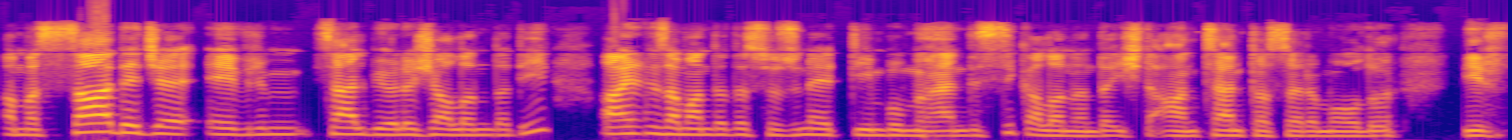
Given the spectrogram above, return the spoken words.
Ama sadece evrimsel biyoloji alanında değil aynı zamanda da sözünü ettiğim bu mühendislik alanında işte anten tasarımı olur, bir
